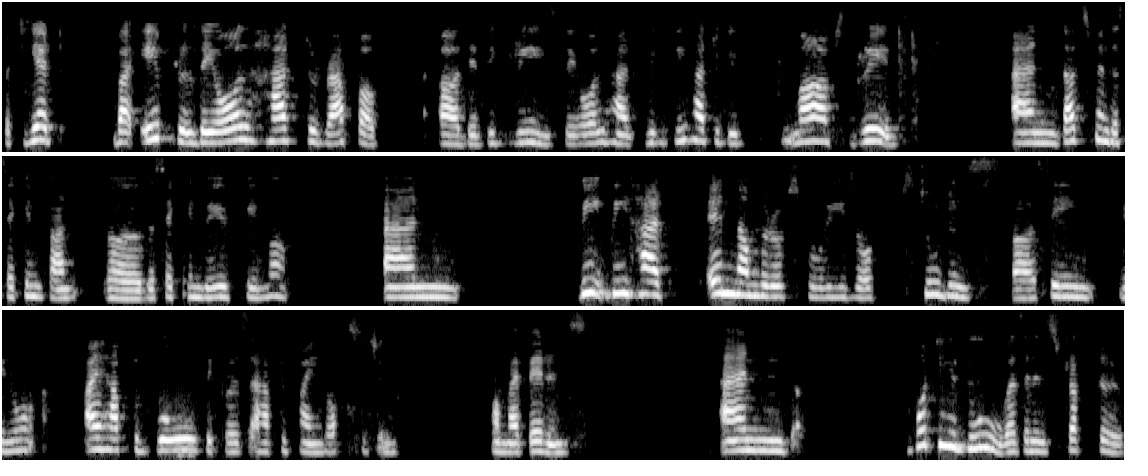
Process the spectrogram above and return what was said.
But yet by April, they all had to wrap up uh, their degrees. They all had, we, we had to give marks, grades. And that's when the second, uh, the second wave came up. And we, we had n number of stories of students uh, saying, you know, I have to go because I have to find oxygen for my parents. And what do you do as an instructor?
